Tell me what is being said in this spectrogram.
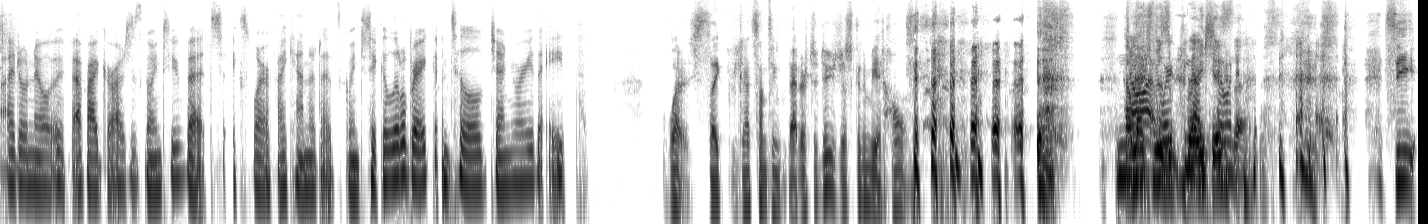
I don't know if FI Garage is going to, but Explore FI Canada is going to take a little break until January the 8th. What? It's like you got something better to do. You're just going to be at home. How much of a break is that? See,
